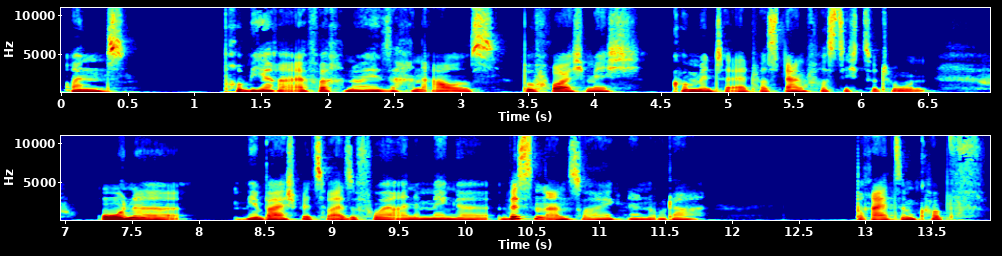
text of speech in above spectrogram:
Und probiere einfach neue Sachen aus, bevor ich mich committe, etwas langfristig zu tun, ohne mir beispielsweise vorher eine Menge Wissen anzueignen oder bereits im Kopf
